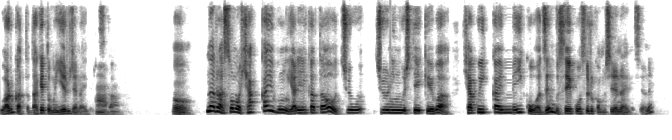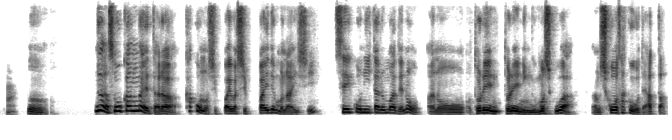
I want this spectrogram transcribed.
悪かっただけとも言えるじゃないですか。うん。なら、その100回分やり方をチューチューニングしていけば、101回目以降は全部成功するかもしれないですよね。はいうん。だからそう考えたら、過去の失敗は失敗でもないし、成功に至るまでのあのトレートレーニングもしくはあの試行錯誤であったっ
